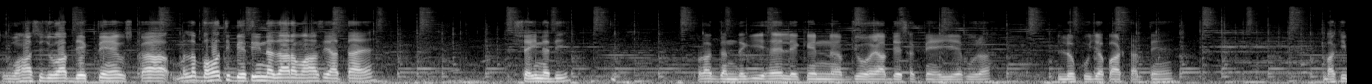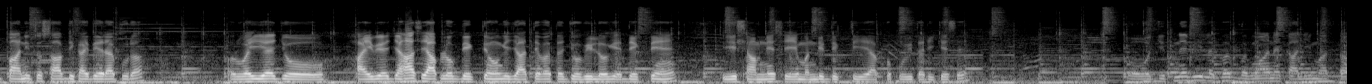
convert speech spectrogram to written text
तो वहाँ से जो आप देखते हैं, उसका मतलब बहुत ही बेहतरीन नज़ारा वहाँ से आता है। सही नदी। थोड़ा गंदगी है, लेकिन अब जो है, आप देख सकते हैं, ये पूरा। लोग पूजा पाठ करते हैं। बाकी पानी तो साफ़ दिखाई दे रहा है पूरा। और वही है जो हाईवे, जहाँ से आप लोग देखते होंगे, जाते वक्त जो भी लोग देखते हैं तो ये सामने से ये मंदिर दिखती है आपको पूरी तरीके से। जितने भी लगभग भगवान है, काली माता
